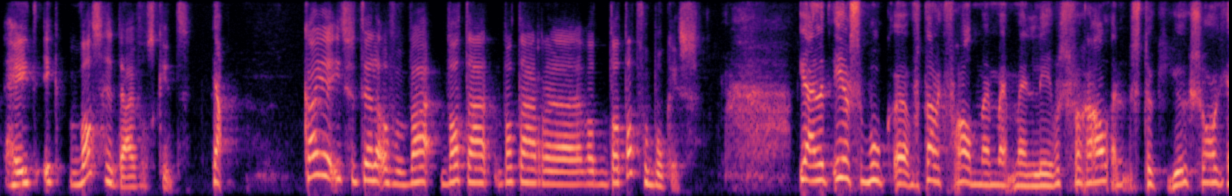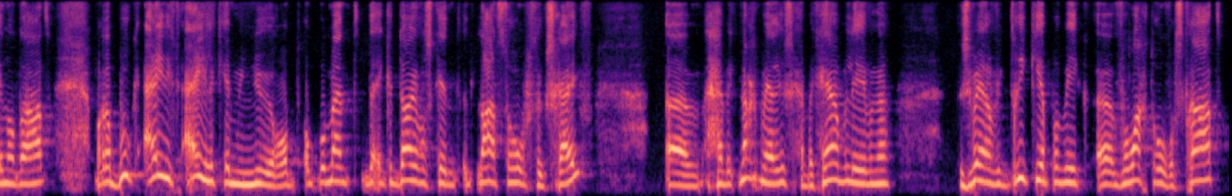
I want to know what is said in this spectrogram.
heet Ik was het duivelskind. Ja. Kan je iets vertellen over wat, daar, wat, daar, wat, wat dat voor boek is? Ja, in het eerste boek uh, vertel ik vooral mijn, mijn, mijn, levensverhaal en een stukje jeugdzorg inderdaad. Maar het boek eindigt eigenlijk in mineur. Op, op het moment dat ik het duivelskind het laatste hoofdstuk schrijf, uh, heb ik nachtmerries, heb ik herbelevingen, zwerf ik drie keer per week uh, verwacht over straat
